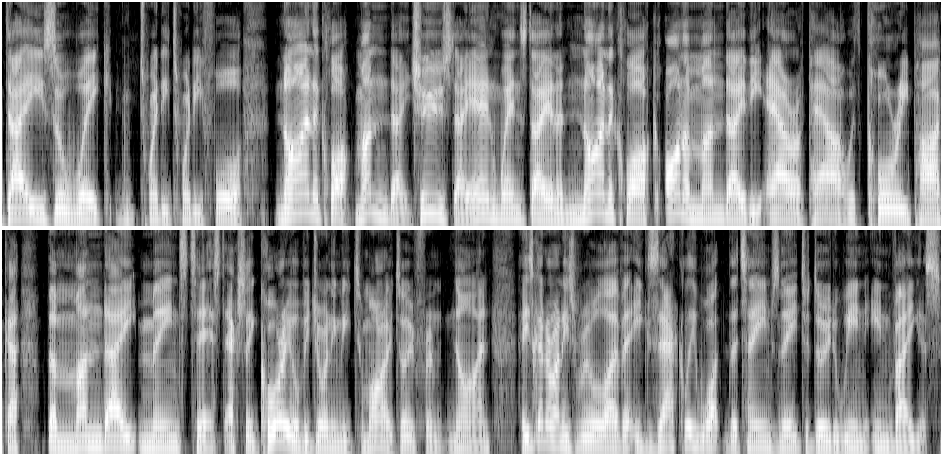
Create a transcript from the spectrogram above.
days a week in 2024. Nine o'clock Monday, Tuesday, and Wednesday, and at nine o'clock on a Monday, the Hour of Power with Corey Parker, the Monday Means Test. Actually, Corey will be joining me tomorrow too from nine. He's going to run his rule over exactly what the teams need to do to win in Vegas.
